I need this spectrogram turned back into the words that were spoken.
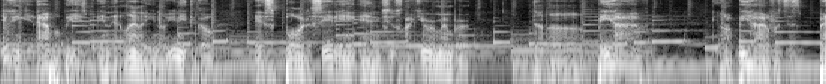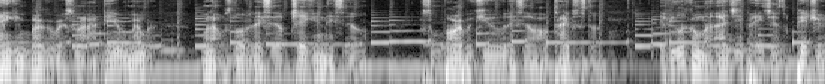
you can get Applebee's but in Atlanta, you know, you need to go explore the city. And she was like, you remember the uh, Beehive? You know, Beehive was this banging burger restaurant. I did remember when I was little, they sell chicken, they sell some barbecue, they sell all types of stuff. If you look on my IG page, there's a picture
